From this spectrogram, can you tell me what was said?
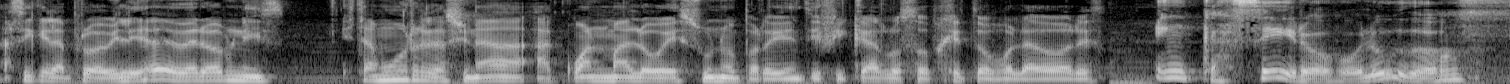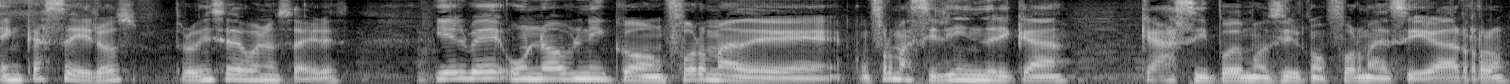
Así que la probabilidad de ver ovnis está muy relacionada a cuán malo es uno para identificar los objetos voladores. En caseros, boludo. En Caseros, provincia de Buenos Aires, y él ve un ovni con forma de con forma cilíndrica, casi podemos decir con forma de cigarro.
